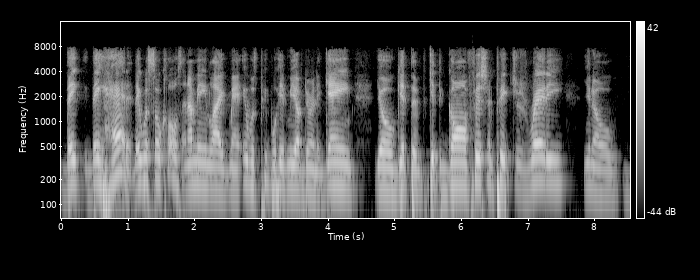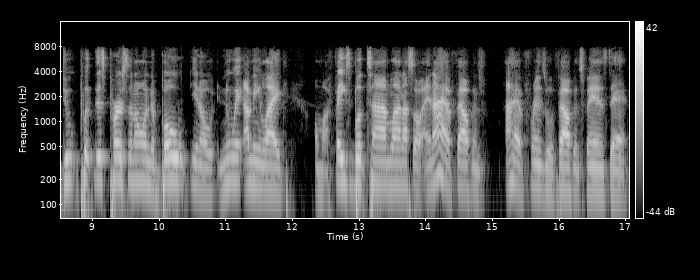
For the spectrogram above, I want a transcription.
they they had it. They were so close, and I mean, like man, it was people hit me up during the game. Yo, get the get the gone fishing pictures ready. You know, do put this person on the boat. You know, new. I mean, like on my Facebook timeline, I saw, and I have Falcons I have friends are Falcons fans that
